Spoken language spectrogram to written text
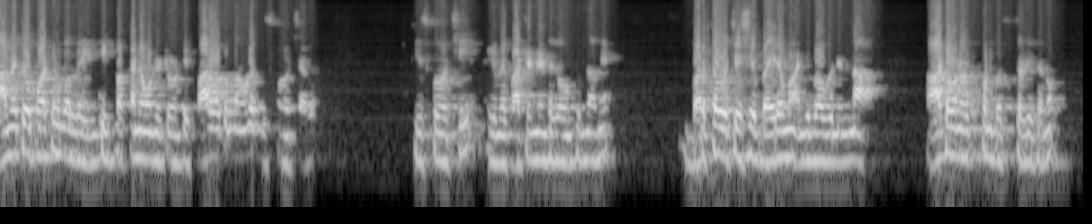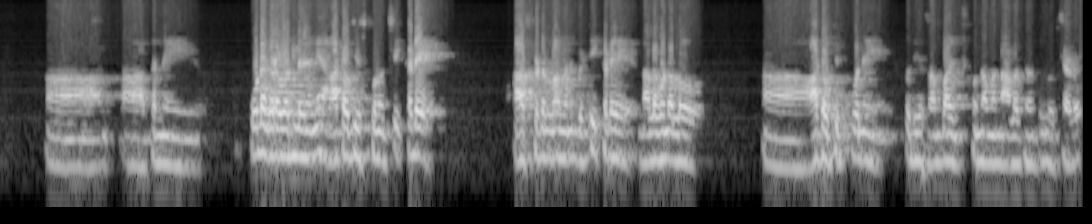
ఆమెతో పాటు వాళ్ళ ఇంటికి పక్కనే ఉన్నటువంటి పార్వతమ్మను కూడా తీసుకొని వచ్చారు. తీసుకొని వచ్చి ఈమెకు అటెండెంట్గా గా భర్త వచ్చేసి బైరమ అంజబాబు నిన్న ఆటో నడుపుకొని బతుకుతాడు ఇతను. అతన్ని కూడా గడవట్లేదని ఆటో తీసుకొని వచ్చి ఇక్కడే హాస్పిటల్లో పెట్టి ఇక్కడే నల్గొండలో ఆటో తిప్పుకొని కొద్దిగా సంపాదించుకుందామన్న ఆలోచనతో వచ్చాడు.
